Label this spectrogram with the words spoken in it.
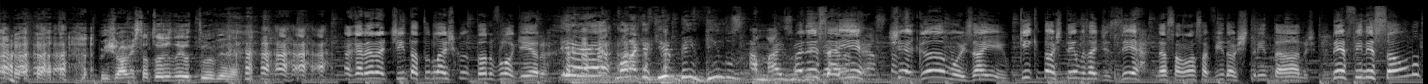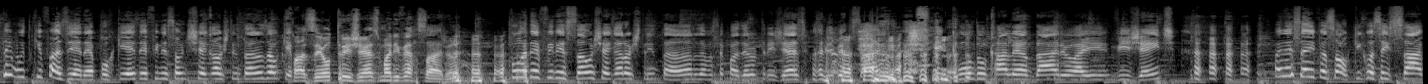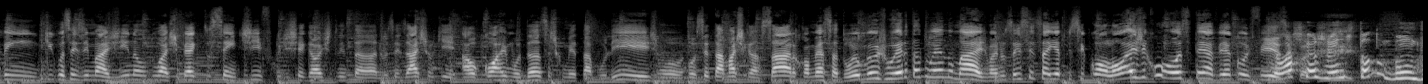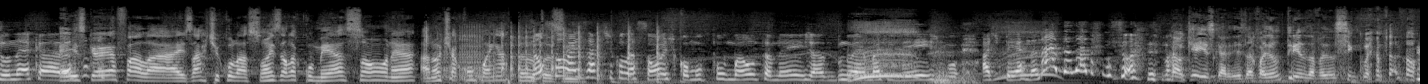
Os jovens estão todos no YouTube, né? a galera teen tá tudo lá escutando vlogueiro. E é, Monark aqui, bem-vindos a mais um Mas é isso aí, Festa. chegamos aí. O que, que nós temos a dizer nessa nossa vida aos 30 anos? Definição não tem muito o que fazer, né? Porque definição de chegar aos 30 anos é o quê? Fazer o trigésimo aniversário, né? Por definição, chegar aos 30 anos é você fazer o trigésimo aniversário, segundo o calendário aí vigente. Mas é isso aí, pessoal. O que vocês sabem, o que vocês imaginam do aspecto científico de chegar aos 30 anos? Vocês acham que ocorrem mudanças com o metabolismo? Você tá mais cansado, começa a doer? O meu joelho tá doendo mais, mas não sei se isso aí é psicológico ou se tem a ver com o físico. Eu acho que é o joelho de todo mundo, né, cara? É isso que eu ia falar. As articulações, elas começam, né, a não te acompanhar tanto Não assim. só as articulações, como o pulmão também, já não é mais o mesmo, as pernas, nada, nada funciona. Não, que isso, cara? Ele tá fazendo 30, tá fazendo 50, não.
